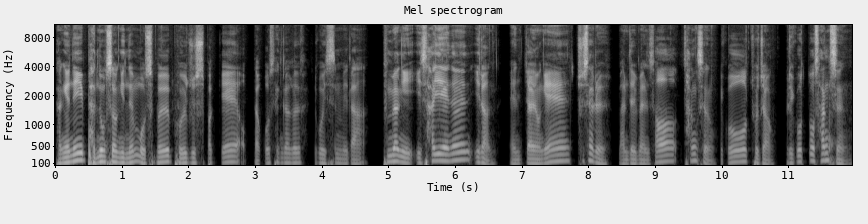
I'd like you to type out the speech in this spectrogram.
당연히 변동성 있는 모습을 보여줄 수밖에 없다고 생각을 가지고 있습니다. 분명히 이 사이에는 이런 N자형의 추세를 만들면서 상승, 그리고 조정, 그리고 또 상승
